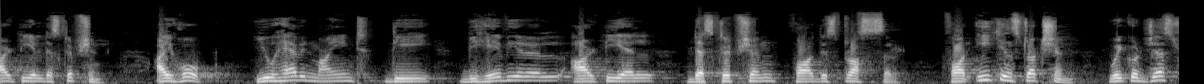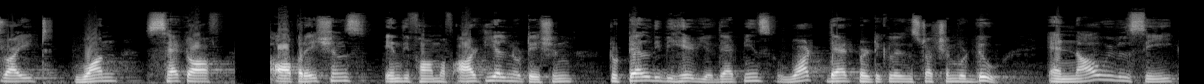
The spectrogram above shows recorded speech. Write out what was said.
RTL description. I hope you have in mind the behavioral RTL description for this processor. For each instruction, we could just write one set of operations in the form of RTL notation to tell the behavior, that means what that particular instruction would do. And now we will see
